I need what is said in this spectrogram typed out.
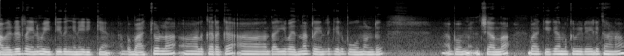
അവരുടെ ട്രെയിൻ വെയിറ്റ് ചെയ്ത് ഇങ്ങനെ ഇരിക്കുകയാണ്. അപ്പോൾ ബാക്കിയുള്ള ആൾക്കാരൊക്കെ അതാ ഈ വരുന്ന ട്രെയിനിൽ കയറി പോകുന്നുണ്ട്. അപ്പം ഇൻഷാല്ല ബാക്കിയൊക്കെ നമുക്ക് വീഡിയോയിൽ കാണാം.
